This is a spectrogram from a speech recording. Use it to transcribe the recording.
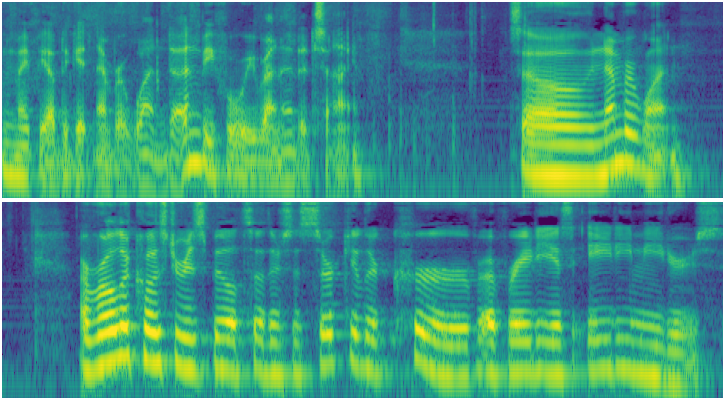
we might be able to get number one done before we run out of time. So number one, a roller coaster is built so there's a circular curve of radius 80 meters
